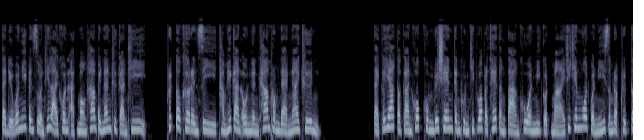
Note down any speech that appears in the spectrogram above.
แต่เดี๋ยวว่านี่เป็นส่วนที่หลายคนอาจมองข้ามไปนั่นคือการที่คริปโตเคอเรนซีทำให้การโอนเงินข้ามพรมแดนง่ายขึ้นแต่ก็ยากต่อการควบคุมด้วยเช่นกันคุณคิดว่าประเทศต่างๆ ควรมีกฎหมายที่เข้มงวดกว่านี้สำหรับคริปโต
